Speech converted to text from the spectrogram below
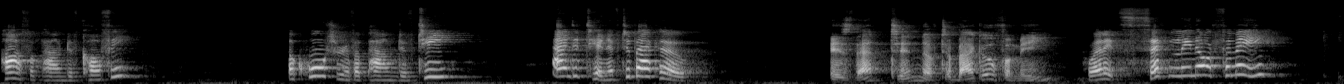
half a pound of coffee, a quarter of a pound of tea, and a tin of tobacco. Is that tin of tobacco for me? Well, it's certainly not for me.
